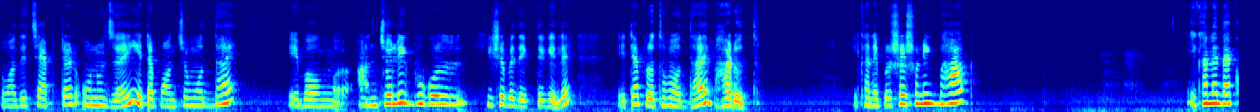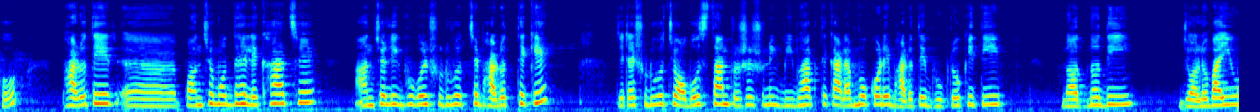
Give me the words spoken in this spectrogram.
তোমাদের চ্যাপ্টার অনুযায়ী এটা পঞ্চম অধ্যায় এবং আঞ্চলিক ভূগোল হিসেবে দেখতে গেলে এটা প্রথম অধ্যায় ভারত। এখানে প্রশাসনিক ভাগ এখানে দেখো, ভারতের পঞ্চম অধ্যায়ে লেখা আছে, আঞ্চলিক ভূগোল শুরু হচ্ছে ভারত থেকে, যেটা শুরু হচ্ছে অবস্থান, প্রশাসনিক বিভাগ থেকে আরম্ভ করে ভারতের ভূপ্রকৃতি নদ নদী জলবায়ু,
